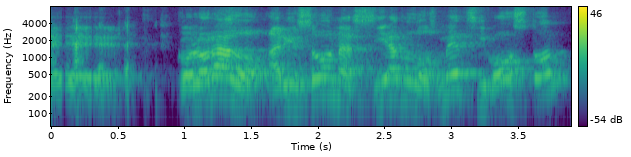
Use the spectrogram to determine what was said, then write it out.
Eh, Colorado, Arizona, Seattle, los Mets y Boston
